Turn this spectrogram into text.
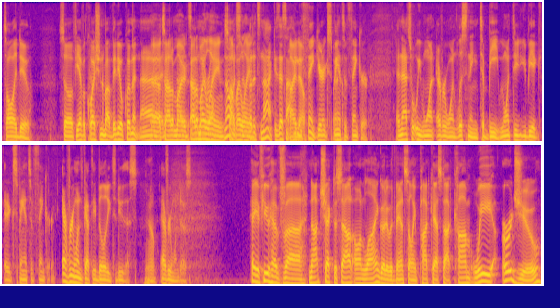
That's all I do. So if you have a question about video equipment, nah, it's out of my- out of my lane. It's No, not my lane. but it's not because that's not I how know. you think. You're an expansive thinker, and that's what we want everyone listening to be. We want you to be a- an expansive thinker. Everyone's got the ability to do this. Yeah. Everyone does. Hey, if you have uh, not checked us out online, go to advancedsellingpodcast.com. We urge you,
